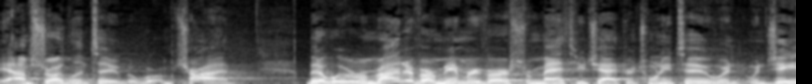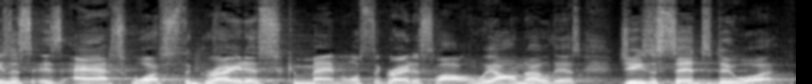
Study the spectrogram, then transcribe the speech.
Yeah, I'm struggling too, but I'm trying. But we were reminded of our memory verse from Matthew chapter 22 when, when Jesus is asked, What's the greatest commandment? What's the greatest law? And we all know this. Jesus said to do what?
